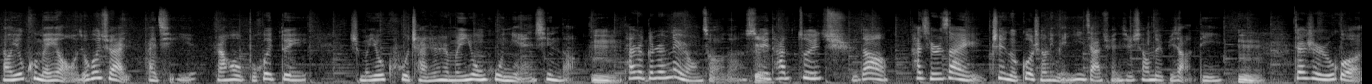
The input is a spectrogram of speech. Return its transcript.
然后优酷没有，我就会去爱爱奇艺，然后不会对什么优酷产生什么用户粘性的。嗯，它是跟着内容走的，所以它作为渠道，它其实在这个过程里面议价权其实相对比较低。嗯，但是如果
